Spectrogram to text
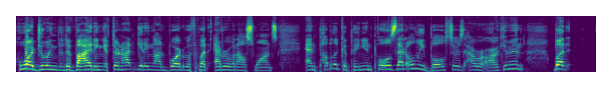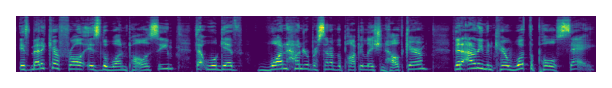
who are doing the dividing if they're not getting on board with what everyone else wants. And public opinion polls, that only bolsters our argument. But if Medicare for All is the one policy that will give 100% of the population health care, then I don't even care what the polls say.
